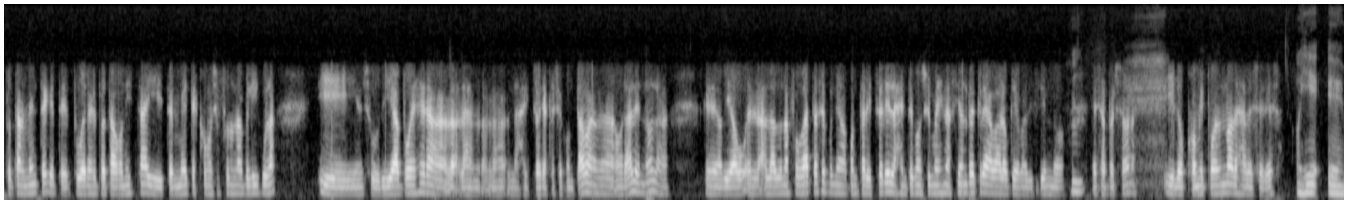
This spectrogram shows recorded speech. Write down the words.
totalmente, que te, tú eres el protagonista y te metes como si fuera una película y en su día pues eran las historias que se contaban orales, ¿no? La, que había al lado de una fogata se ponían a contar historias y la gente con su imaginación recreaba lo que iba diciendo mm. esa persona. Y los cómics pues no deja de ser eso. Oye, eh,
